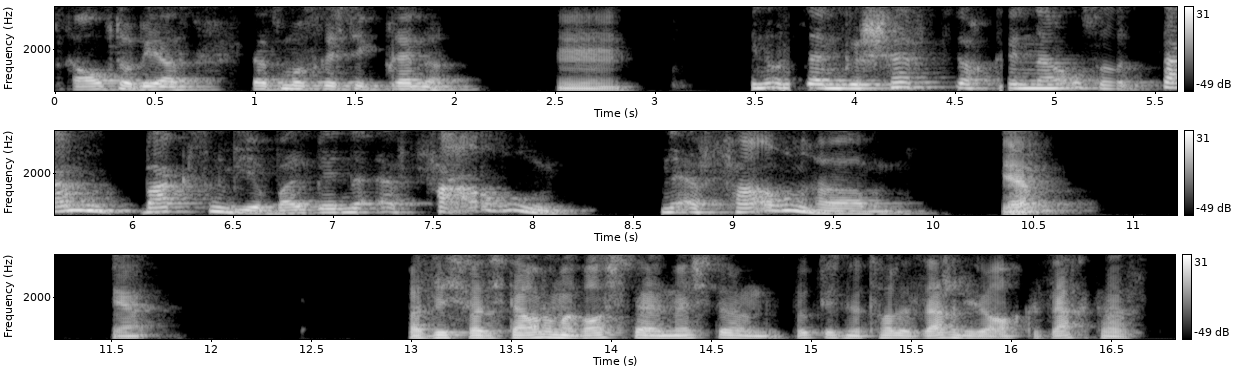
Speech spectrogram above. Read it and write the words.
drauf, Tobias. Das muss richtig brennen. Hm. In unserem Geschäft doch genauso. Dann wachsen wir, weil wir eine Erfahrung, eine Erfahrung haben. Ja, ja. Was ich, was ich da auch nochmal rausstellen möchte, und wirklich eine tolle Sache, die du auch gesagt hast,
